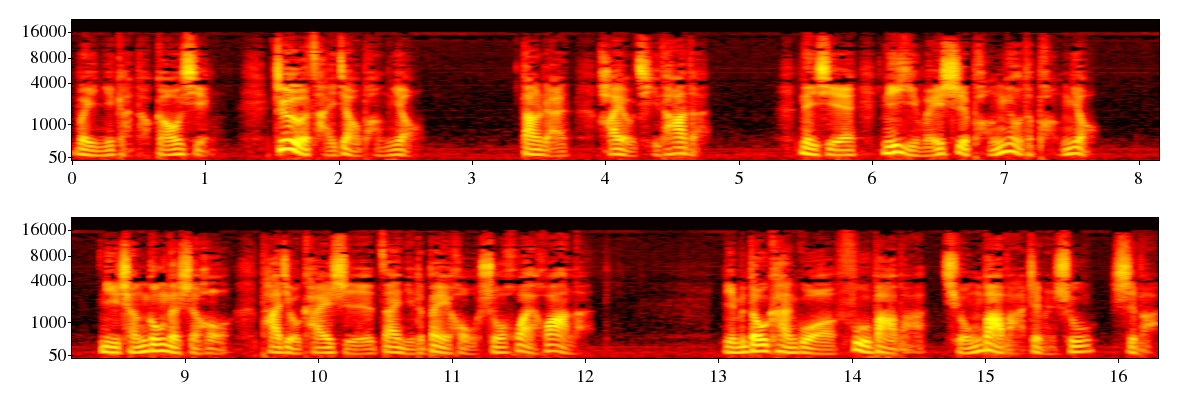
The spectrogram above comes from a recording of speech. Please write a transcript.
为你感到高兴。这才叫朋友。当然还有其他的，那些你以为是朋友的朋友，你成功的时候，他就开始在你的背后说坏话了。你们都看过《富爸爸穷爸爸》这本书是吧？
